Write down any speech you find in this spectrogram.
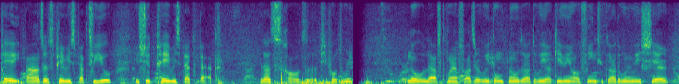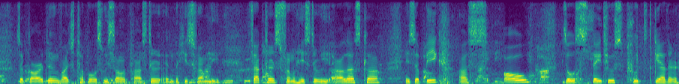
pay others pay respect to you, you should pay respect back. That's how the people do it. No, left grandfather, we don't know that we are giving offering to God when we share the garden vegetables with our pastor and his family. Factors from history Alaska is as big as all those statues put together.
